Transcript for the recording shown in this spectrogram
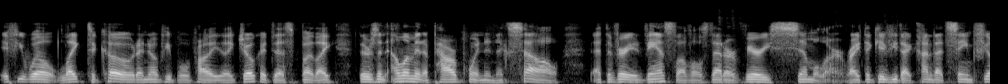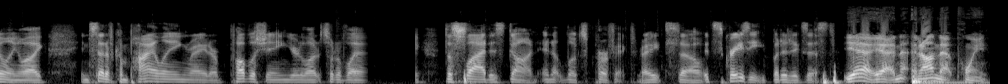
if you will, like to code, I know people will probably like joke at this, but like there's an element of PowerPoint and Excel at the very advanced levels that are very similar, right? That give you that kind of that same feeling, like instead of compiling, right, or publishing, you're sort of like the slide is done and it looks perfect, right? So it's crazy, but it exists. Yeah, yeah. And, and on that point,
